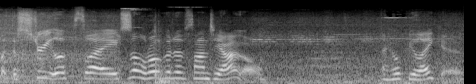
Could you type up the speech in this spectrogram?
what the street looks like. Just a little bit of Santiago. I hope you like it.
